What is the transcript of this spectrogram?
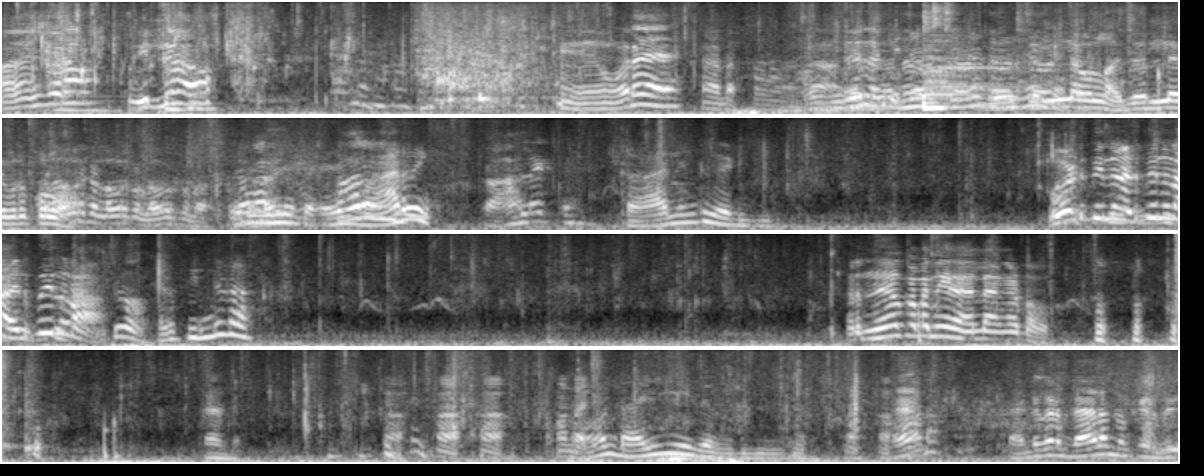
കേട്ടോ ഇല്ല. ഡൈ ചെയ്താ പിടിക്കുന്നത് രണ്ടും കൂടെ വേളം നോക്കരുത്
